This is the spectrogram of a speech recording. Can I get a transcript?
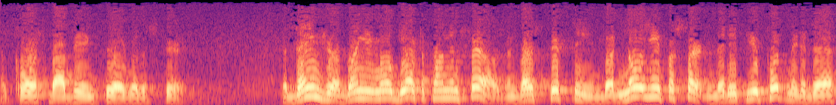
of course, by being filled with the Spirit. The danger of bringing more guilt upon themselves in verse 15. But know ye for certain that if you put me to death,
